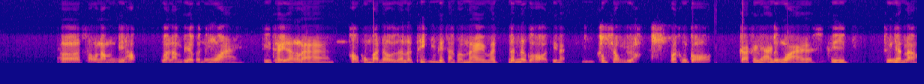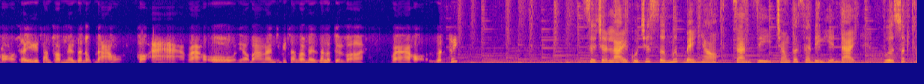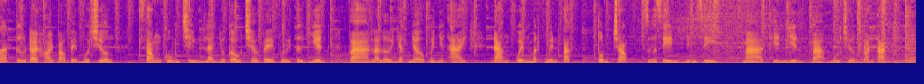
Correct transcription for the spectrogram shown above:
ờ, uh, 6 năm đi học và làm việc ở nước ngoài. Thì thấy rằng là họ cũng bắt đầu rất là thích những cái sản phẩm này mà đất nước của họ thì lại không trồng được và không có. Các khách hàng nước ngoài ấy, thì thứ nhất là họ thấy cái sản phẩm này rất độc đáo. Họ à và họ ồ thì họ bảo là những cái sản phẩm này rất là tuyệt vời và họ rất thích. Sự trở lại của chiếc sơ mướp bé nhỏ, giản dị trong các gia đình hiện đại vừa xuất phát từ đòi hỏi bảo vệ môi trường, song cũng chính là nhu cầu trở về với tự nhiên và là lời nhắc nhở với những ai đang quên mất nguyên tắc tôn trọng, giữ gìn những gì mà thiên nhiên và môi trường ban tặng.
